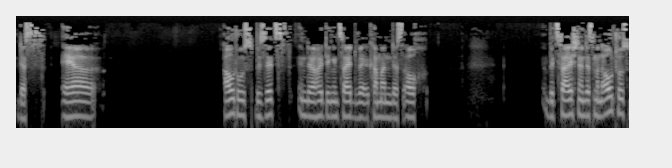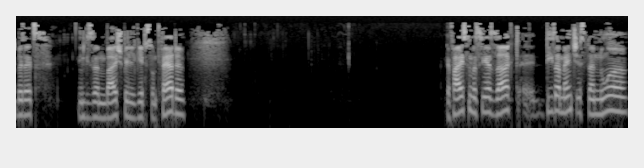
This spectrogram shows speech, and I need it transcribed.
dass er Autos besitzt in der heutigen Zeit, kann man das auch bezeichnen, dass man Autos besitzt. In diesem Beispiel geht es um Pferde. Der verheißene Messias sagt, äh, dieser Mensch ist dann nur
